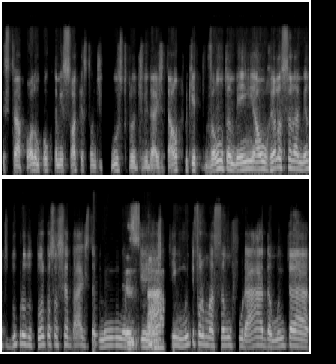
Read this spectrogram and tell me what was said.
extrapolam um pouco também só a questão de custo, produtividade e tal, porque vão também ao relacionamento do produtor com a sociedade também, né? Porque a gente tem muita informação furada, muita,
